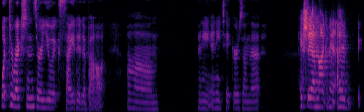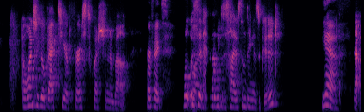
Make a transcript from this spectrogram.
what directions are you excited about? Um, any any takers on that? Actually, I'm not gonna. I I want to go back to your first question about Perfect. what was Well- it? How do we decide if something is good? Yeah. Yeah.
